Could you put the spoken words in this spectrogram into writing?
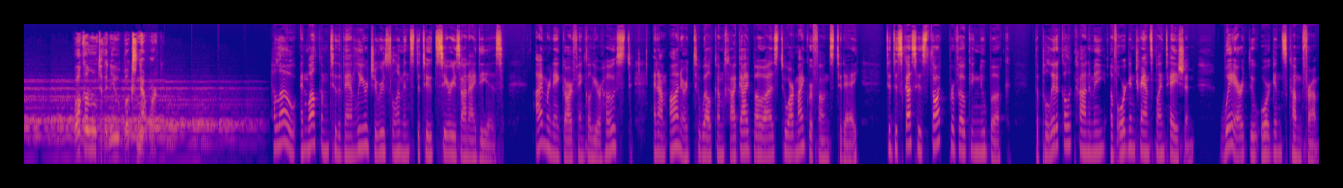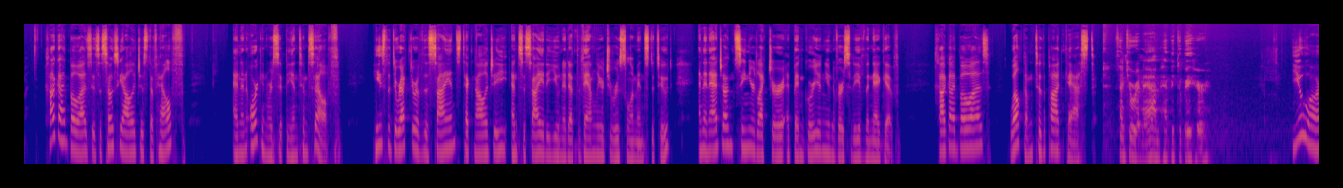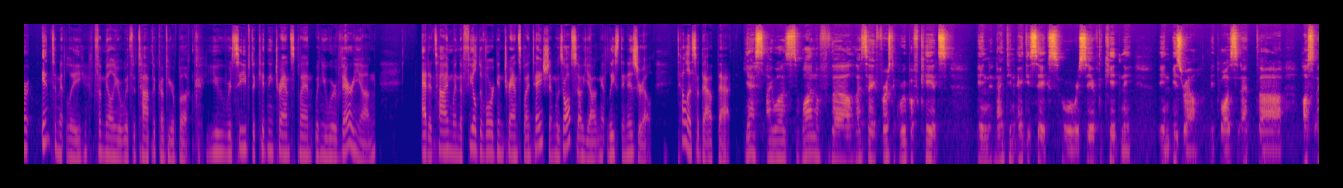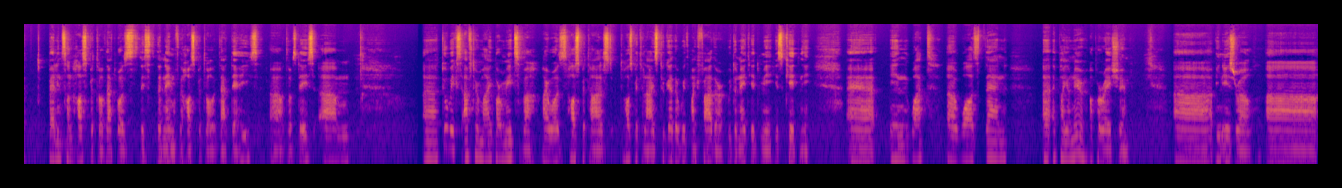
Welcome to the New Books Network. Hello, and welcome to the Van Leer Jerusalem Institute series on ideas. I'm Renee Garfinkel, your host, and I'm honored to welcome Chagai Boas to our microphones today to discuss his thought provoking new book, The Political Economy of Organ Transplantation Where Do Organs Come From? Chagai Boas is a sociologist of health and an organ recipient himself. He's the director of the Science, Technology, and Society Unit at the Van Leer Jerusalem Institute and an adjunct senior lecturer at Ben Gurion University of the Negev. Chagai Boas, welcome to the podcast. Thank you, Renee. I'm happy to be here. You are intimately familiar with the topic of your book. You received a kidney transplant when you were very young at a time when the field of organ transplantation was also young, at least in Israel. Tell us about that. Yes, I was one of the, let's say, first group of kids in 1986 who received a kidney in Israel. It was at, uh, at Beilinson Hospital. That was this, the name of the hospital that days, uh, those days. Um, uh, two weeks after my bar mitzvah, I was hospitalized, hospitalized together with my father, who donated me his kidney, uh, in what uh, was then uh, a pioneer operation uh, in Israel.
